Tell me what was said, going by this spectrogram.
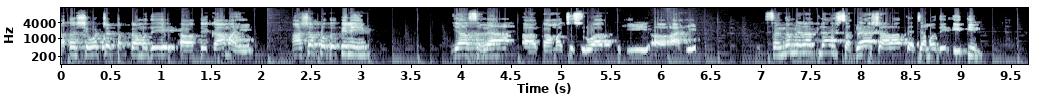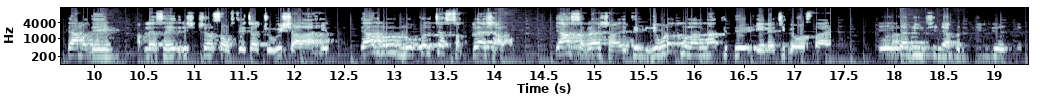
आता शेवटच्या टप्प्यामध्ये ते काम आहे. अशा पद्धतीने या सगळ्या कामाची सुरुवात ही आहे. संगमनेरातल्या सगळ्या शाळा त्याच्यामध्ये येतील. त्यामध्ये आपल्या सह्याद्री शिक्षण संस्थेच्या चोवीस शाळा आहेत. त्याचबरोबर लोकलच्या सगळ्या शाळा. या सगळ्या शाळेतील निवडक मुलांना तिथे येण्याची व्यवस्था आहे. ते एका दिवशी नाही आपण तीन दिवस घेतो.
